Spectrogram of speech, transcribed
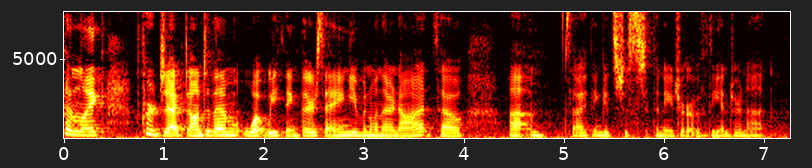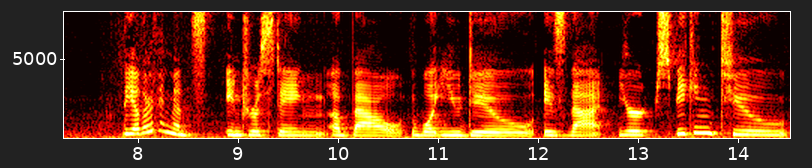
and like project onto them what we think they're saying even when they're not. So um so I think it's just the nature of the internet. The other thing that's interesting about what you do is that you're speaking to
